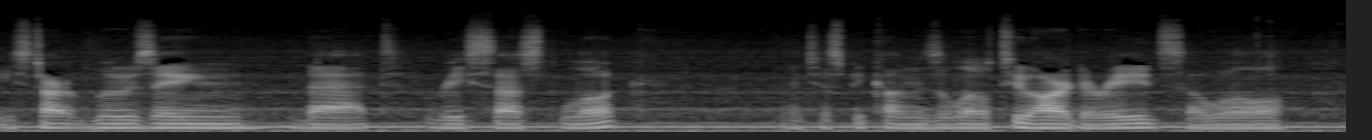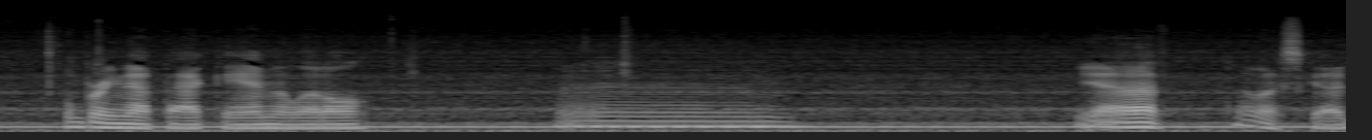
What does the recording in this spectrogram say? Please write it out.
you start losing that recessed look. It just becomes a little too hard to read so we'll we'll bring that back in a little. Um, yeah that, that, looks good.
